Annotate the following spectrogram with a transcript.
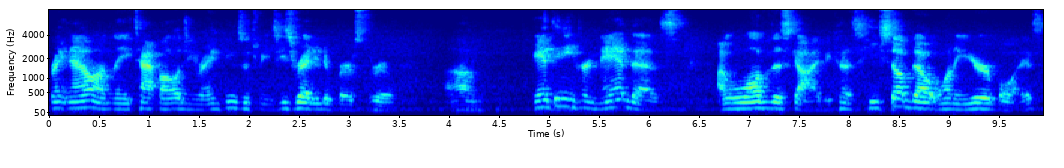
right now on the Tapology rankings, which means he's ready to burst through. Um, Anthony Hernandez, I love this guy because he subbed out one of your boys.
